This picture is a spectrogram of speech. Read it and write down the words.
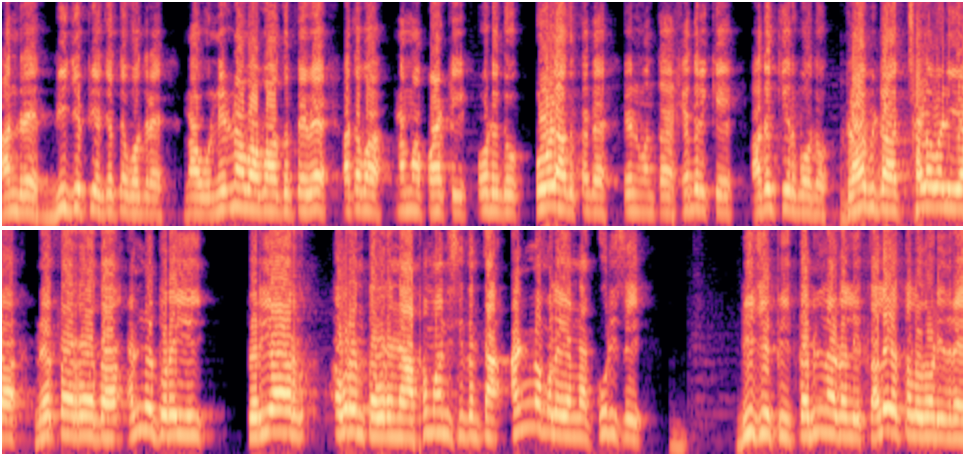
ಅಂದ್ರೆ ಬಿಜೆಪಿಯ ಜೊತೆ ಹೋದ್ರೆ ನಾವು ನಿರ್ಣಯವಾಗುತ್ತೇವೆ ಅಥವಾ ನಮ್ಮ ಪಾರ್ಟಿ ಒಡೆದು ಹೋಳಾಗುತ್ತದೆ ಎನ್ನುವಂತ ಹೆದರಿಕೆ ಅದಕ್ಕಿರ್ಬೋದು ದ್ರಾವಿಡ ಚಳವಳಿಯ ನೇತಾರರಾದ ಅಣ್ಣದುರೈ ಪೆರಿಯಾರ್ ಅವರಂತವರನ್ನ ಅಪಮಾನಿಸಿದಂತ ಅಣ್ಣಮಲೆಯನ್ನ ಕೂರಿಸಿ ಬಿಜೆಪಿ ತಮಿಳುನಾಡಲ್ಲಿ ತಲೆ ಎತ್ತಲು ನೋಡಿದರೆ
